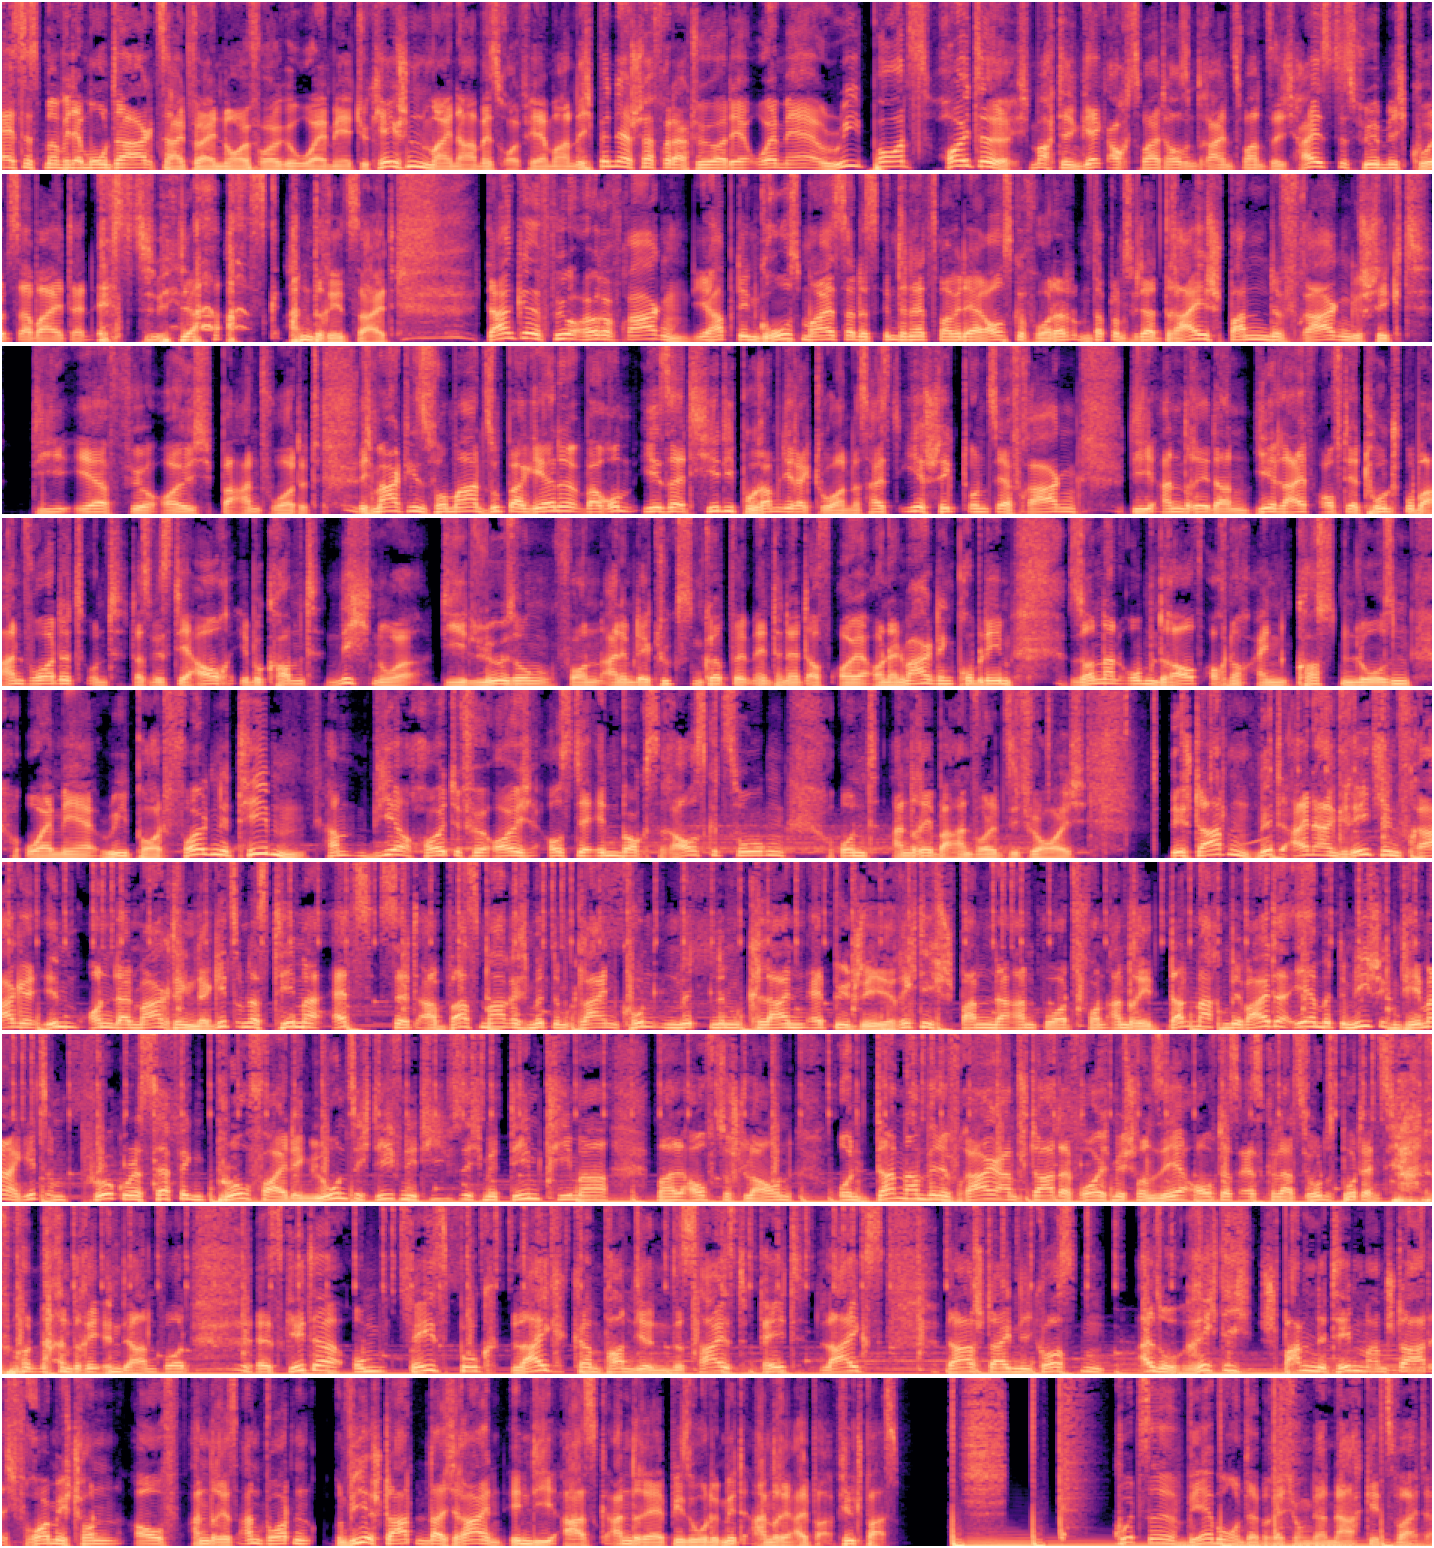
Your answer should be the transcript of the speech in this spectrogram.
Es ist mal wieder Montag, Zeit für eine neue Folge OMR Education. Mein Name ist Rolf Herrmann, ich bin der Chefredakteur der OMR Reports. Heute, ich mache den Gag auch 2023, heißt es für mich Kurzarbeit, dann ist es wieder Ask Andre Zeit. Danke für eure Fragen. Ihr habt den Großmeister des Internets mal wieder herausgefordert und habt uns wieder drei spannende Fragen geschickt die er für euch beantwortet. Ich mag dieses Format super gerne. Warum? Ihr seid hier die Programmdirektoren. Das heißt, ihr schickt uns ja Fragen, die André dann hier live auf der Tonspur beantwortet. Und das wisst ihr auch, ihr bekommt nicht nur die Lösung von einem der klügsten Köpfe im Internet auf euer Online-Marketing-Problem, sondern obendrauf auch noch einen kostenlosen OMR-Report. Folgende Themen haben wir heute für euch aus der Inbox rausgezogen und André beantwortet sie für euch. Wir starten mit einer Gretchenfrage im Online-Marketing. Da geht es um das Thema Ads-Setup. Was mache ich mit einem kleinen Kunden mit einem kleinen Ad-Budget? Richtig spannende Antwort von André. Dann machen wir weiter eher mit dem nischigen Thema. Da geht es um Progressive Profiling. Lohnt sich definitiv, sich mit dem Thema mal aufzuschlauen. Und dann haben wir eine Frage am Start. Da freue ich mich schon sehr auf das Eskalationspotenzial von André in der Antwort. Es geht da um Facebook-Like-Kampagnen. Das heißt, Paid Likes. Da steigen die Kosten. Also richtig spannende Themen Themen am Start. Ich freue mich schon auf Andres Antworten. Und wir starten gleich rein in die Ask Andre Episode mit Andre Alper. Viel Spaß. Kurze Werbeunterbrechung, danach geht's weiter.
